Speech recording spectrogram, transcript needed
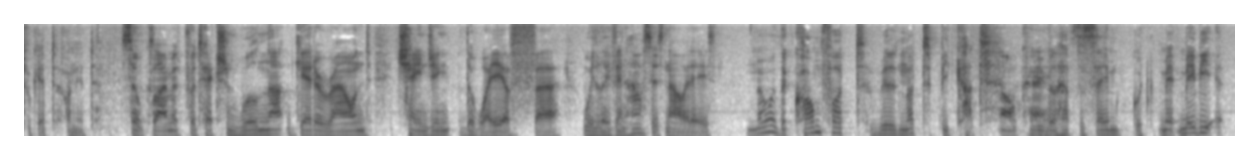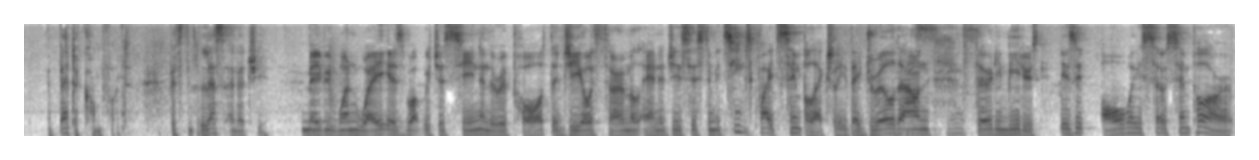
to get on it. So climate protection will not get around changing the way of uh, we live in houses nowadays. No, the comfort will not be cut. Okay. We will have the same good, maybe a better comfort with less energy. Maybe one way is what we just seen in the report, the geothermal energy system. It seems quite simple, actually. They drill down Yes, yes. 30 meters. Is it always so simple, or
